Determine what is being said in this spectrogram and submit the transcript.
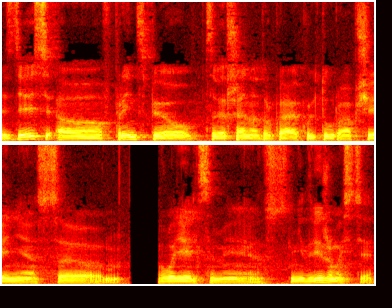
Здесь, э, в принципе, совершенно другая культура общения с э, владельцами с недвижимости.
